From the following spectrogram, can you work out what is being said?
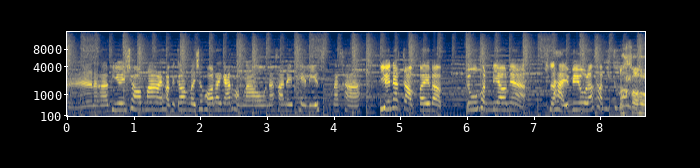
อ่านะคะ พี่ยุ้ยชอบมากเลยค่ะพี่ก้องโดยเฉพาะรายการของเรานะคะในเพลย์ลิสต์นะคะพี่ยุ้ยเนี่ยกลับไปแบบดูคนเดียวเนี่ยหลายวิวแล้วค่ะพี่ก้องโอ้โห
